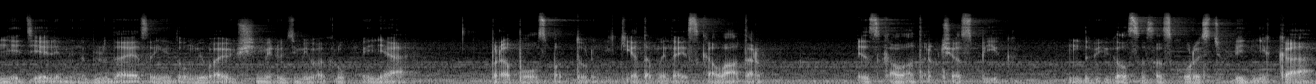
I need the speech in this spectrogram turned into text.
неделями наблюдая за недоумевающими людьми вокруг меня. Прополз под турникетом и на эскалатор. Эскалатор в час пик двигался со скоростью ледника,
